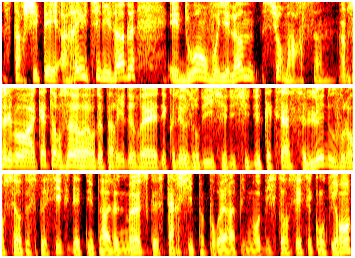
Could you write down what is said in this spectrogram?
Starship est réutilisable et doit envoyer l'homme sur Mars. Absolument. À 14h heure de Paris, devrait décoller aujourd'hui du sud du Texas le nouveau lanceur de SpaceX détenu par Elon Musk. Starship pourrait rapidement distancer ses concurrents.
